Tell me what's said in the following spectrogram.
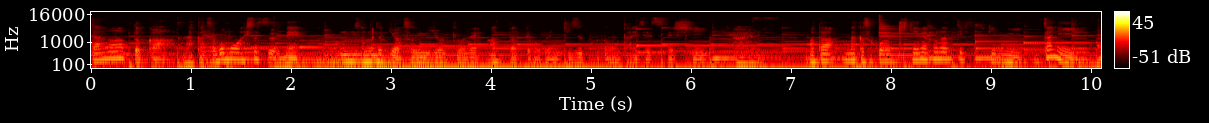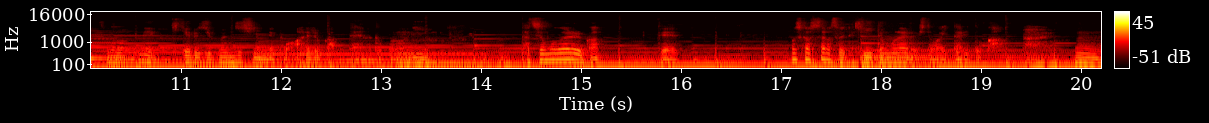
がいたなとか、なんかそこも一つね、その時はそういう状況であったってことに気づくことも大切ですし、はまたなんかそこが聞けなくなってきた時に、いかにそのね、聞ける自分自身でこう荒れるかみたいなとこい。ろに立ち戻れるかって、もしかしたらそうやって聞いてもらえる人がいたりとか、はい。うん、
